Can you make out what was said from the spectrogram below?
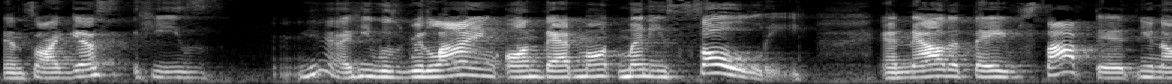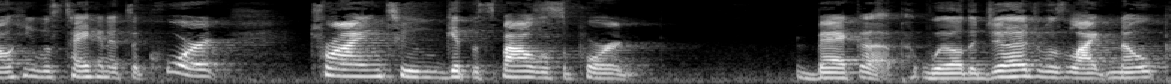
and so I guess he's, yeah, he was relying on that mo money solely. And now that they've stopped it, you know, he was taking it to court trying to get the spousal support back up. Well, the judge was like, nope,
